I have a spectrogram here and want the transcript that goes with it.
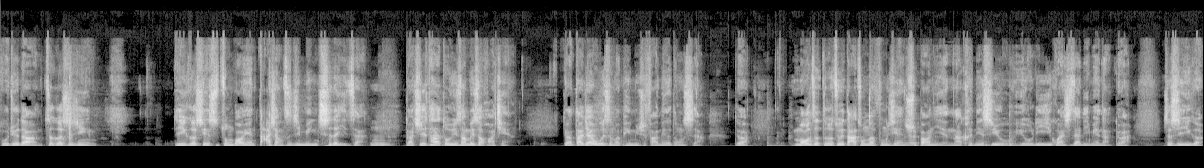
我觉得啊，这个事情，第一个是也是中保研打响自己名气的一战，嗯，对吧？其实他在抖音上没少花钱，对吧？大家为什么拼命去发那个东西啊？对吧？冒着得罪大众的风险去帮你，那肯定是有有利益关系在里面的，对吧？这是一个。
